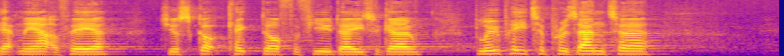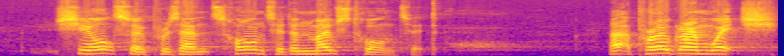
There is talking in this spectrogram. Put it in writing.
Get Me Out of Here, just got kicked off a few days ago. Blue Peter presenter. She also presents Haunted and Most Haunted, a program which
